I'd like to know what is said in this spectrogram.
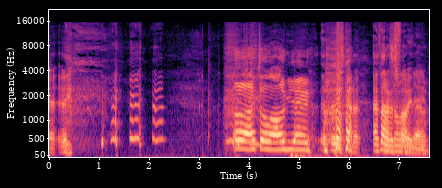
Oh, that's a long day. it kinda, I thought it was funny though.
